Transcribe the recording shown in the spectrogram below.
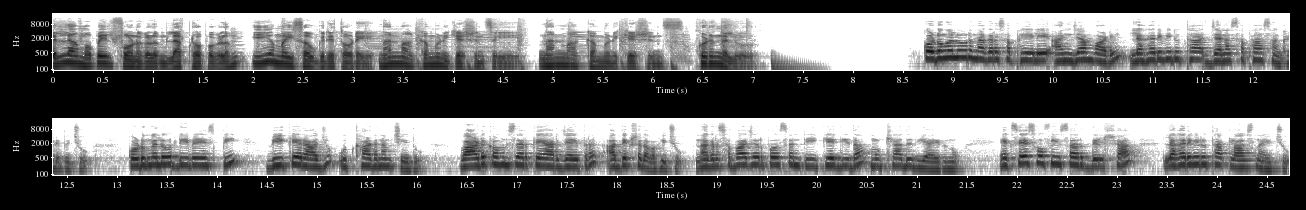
എല്ലാ മൊബൈൽ ഫോണുകളും ലാപ്ടോപ്പുകളും ഇ എം ഐ സൗകര്യത്തോടെ നന്മ കമ്മ്യൂണിക്കേഷൻസിൽ നന്മ കമ്മ്യൂണിക്കേഷൻസ് കൊടുങ്ങല്ലൂർ. കൊടുങ്ങല്ലൂർ നഗരസഭയിലെ അഞ്ചാം വാർഡിൽ ലഹരിവിരുദ്ധ ജനസഭ സംഘടിപ്പിച്ചു. Kodungallur DYSP V K Raju ഉദ്ഘാടനം ചെയ്തു. Ward councillor K R Jaithran അധ്യക്ഷത വഹിച്ചു. നഗരസഭാ ചെയർപേഴ്സൺ ടി കെ ഗീത മുഖ്യാതിഥിയായിരുന്നു. എക്സൈസ് ഓഫീസർ ദിൽഷാദ് ലഹരിവിരുദ്ധ ക്ലാസ് നയിച്ചു.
